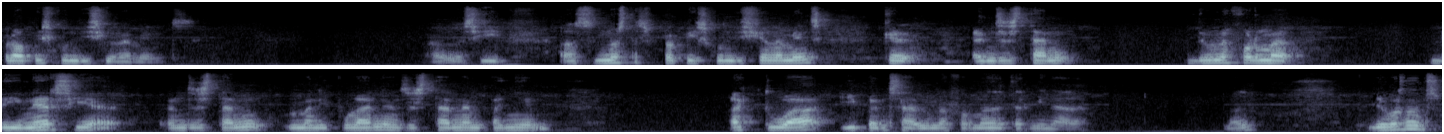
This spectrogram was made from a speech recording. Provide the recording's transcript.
propis condicionaments. O sigui, els nostres propis condicionaments que ens estan, d'una forma d'inèrcia, ens estan manipulant, ens estan empenyent a actuar i pensar d'una forma determinada. Val? Llavors, doncs,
